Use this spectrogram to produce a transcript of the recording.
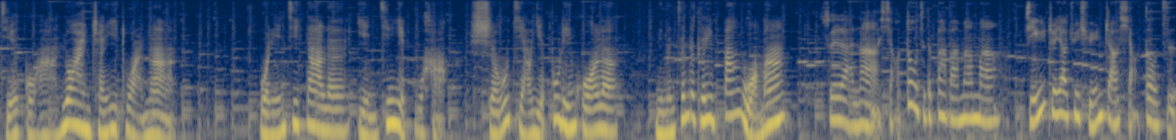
结果啊，乱成一团啊！我年纪大了，眼睛也不好。”手脚也不灵活了，你们真的可以帮我吗？虽然呐，小豆子的爸爸妈妈急着要去寻找小豆子，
